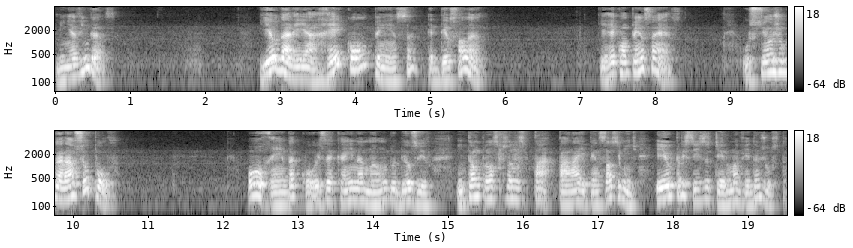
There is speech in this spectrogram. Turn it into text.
Minha vingança. E eu darei a recompensa, é Deus falando. Que recompensa é essa? O Senhor julgará o seu povo. Horrenda coisa é cair na mão do Deus vivo. Então nós precisamos parar e pensar o seguinte: eu preciso ter uma vida justa,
